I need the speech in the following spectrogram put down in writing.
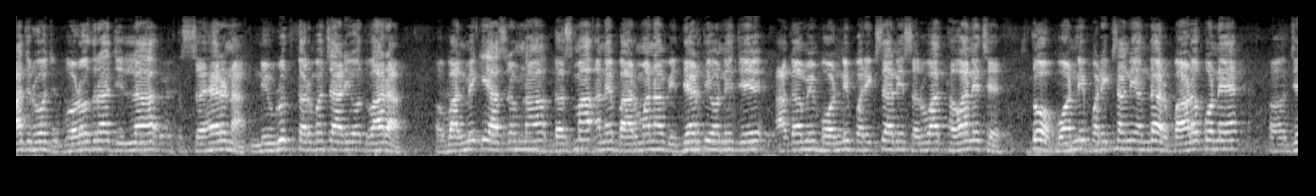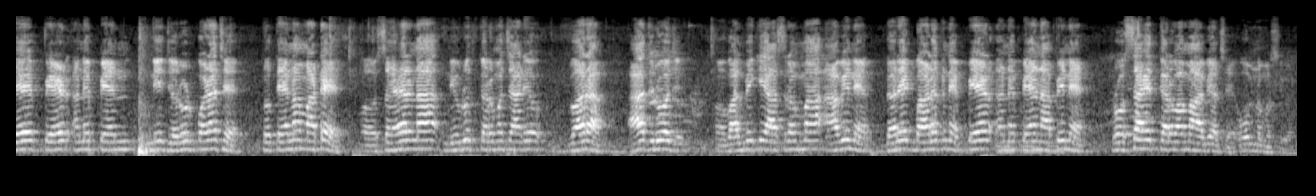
આજ રોજ વડોદરા જિલ્લા શહેરના નિવૃત્ત કર્મચારીઓ દ્વારા વાલ્મીકી આશ્રમના દસમા અને બારમાના વિદ્યાર્થીઓની જે આગામી બોર્ડની પરીક્ષાની શરૂઆત થવાની છે, તો બોર્ડની પરીક્ષાની અંદર બાળકોને જે પેડ અને પેનની જરૂર પડે છે, તો તેના માટે શહેરના નિવૃત્ત કર્મચારીઓ દ્વારા આજ રોજ વાલ્મીકી આશ્રમમાં આવીને દરેક બાળકને પેડ અને પેન આપીને પ્રોત્સાહિત કરવામાં આવ્યા છે. ઓમ નમઃ શિવાય.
